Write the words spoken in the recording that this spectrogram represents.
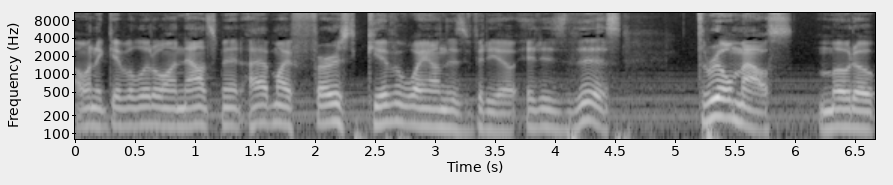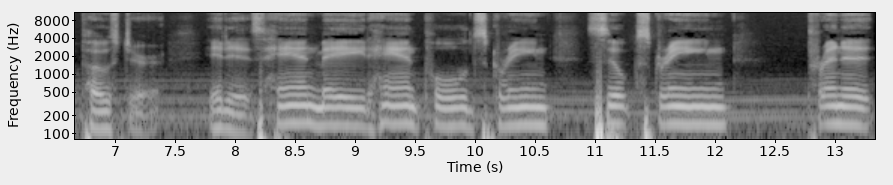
I want to give a little announcement. I have my first giveaway on this video. It is this Thrill Mouse Moto poster. It is handmade, hand pulled screen, silk screen, printed,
